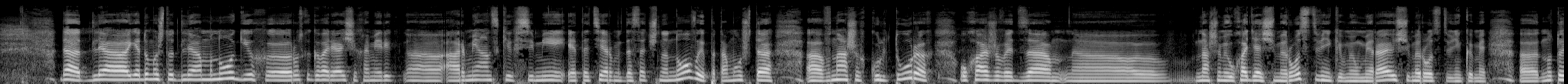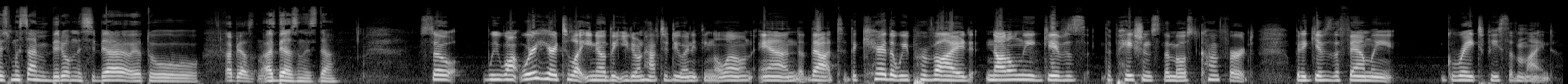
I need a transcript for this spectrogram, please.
Да, для, я думаю, что для многих э, русскоговорящих амери- э, армянских семей это термин достаточно новый, потому что э, в наших культурах ухаживать за э, нашими уходящими родственниками, умирающими родственниками, э, ну, то есть мы сами берем на себя эту Обязанность. обязанность, да. So we want we're here to let you know that you don't have to do anything alone and that the care that we provide not only gives the patients the most comfort, but it gives the family great peace of mind.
